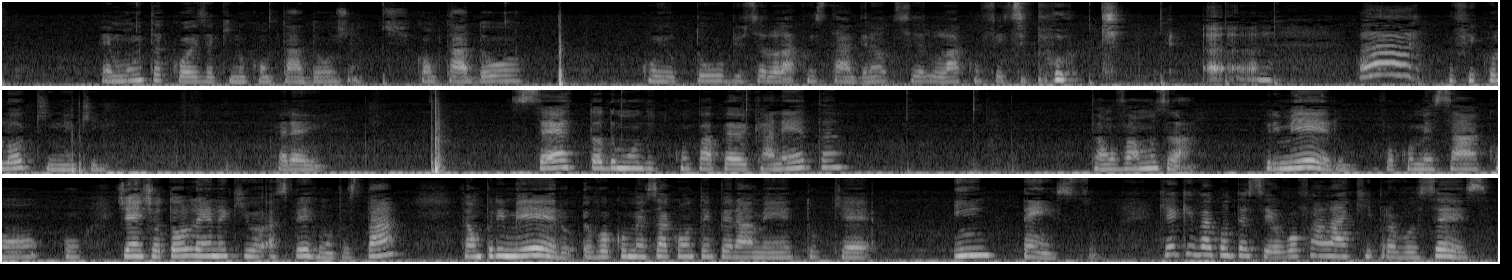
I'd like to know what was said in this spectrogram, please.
É muita coisa aqui no computador, gente. Computador com YouTube, o celular com Instagram, o celular com Facebook. ah, eu fico louquinha aqui. Peraí. Certo? Todo mundo com papel e caneta? Então vamos lá. Primeiro, vou começar com o. Gente, eu tô lendo aqui as perguntas, tá? Então, primeiro, eu vou começar com o temperamento que é intenso. O que, é que vai acontecer? Eu vou falar aqui para vocês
